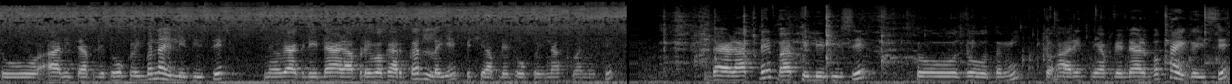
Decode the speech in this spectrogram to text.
તો આ રીતે આપણે ઢોકળી બનાવી લીધી છે. ને હવે આગળ દાળ આપણે વઘાર કરી લઈએ, પછી આપણે ઢોકળી નાખવાની છે. દાળ આપણે બાફી લીધી છે. તો જુઓ તમે, તો આ રીતની આપણે દાળ બફાઈ ગઈ છે.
